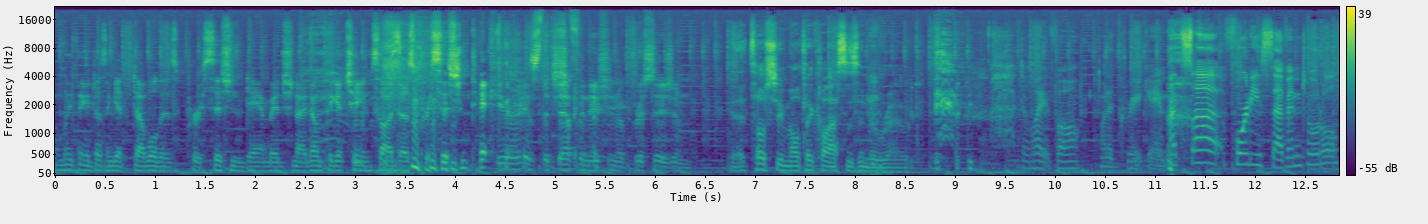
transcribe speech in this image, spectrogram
Only thing it doesn't get doubled is precision damage, and I don't think a chainsaw does precision damage. Kira is the definition of precision. Yeah, until she multi-classes into rogue. delightful what a great game that's uh 47 total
